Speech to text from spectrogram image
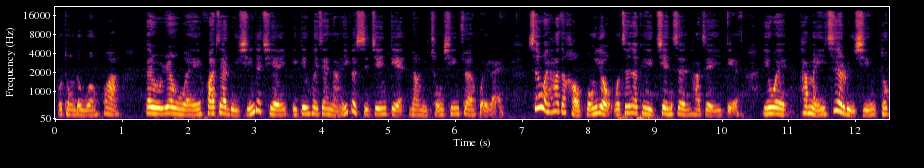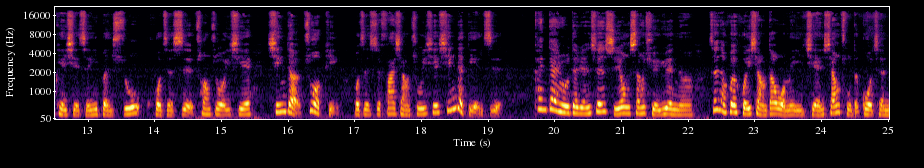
不同的文化。淡如认为，花在旅行的钱一定会在哪一个时间点让你重新赚回来。身为他的好朋友，我真的可以见证他这一点，因为他每一次的旅行都可以写成一本书，或者是创作一些新的作品，或者是发想出一些新的点子。看淡如的人生实用商学院呢，真的会回想到我们以前相处的过程。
